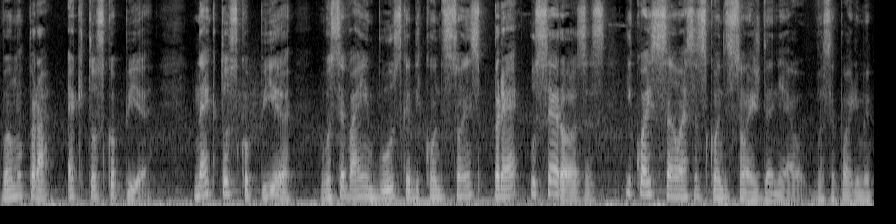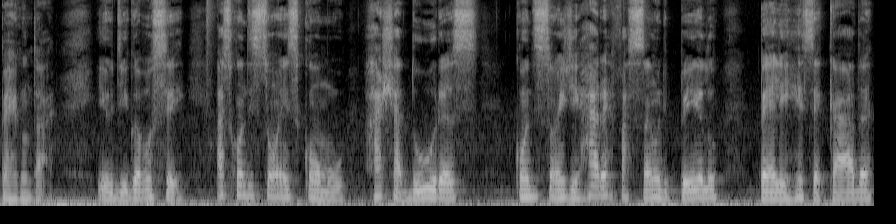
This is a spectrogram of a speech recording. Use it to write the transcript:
vamos para a ectoscopia. Na ectoscopia, você vai em busca de condições pré-ulcerosas. E quais são essas condições, Daniel? Você pode me perguntar. Eu digo a você: as condições como rachaduras, condições de rarefação de pelo, pele ressecada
